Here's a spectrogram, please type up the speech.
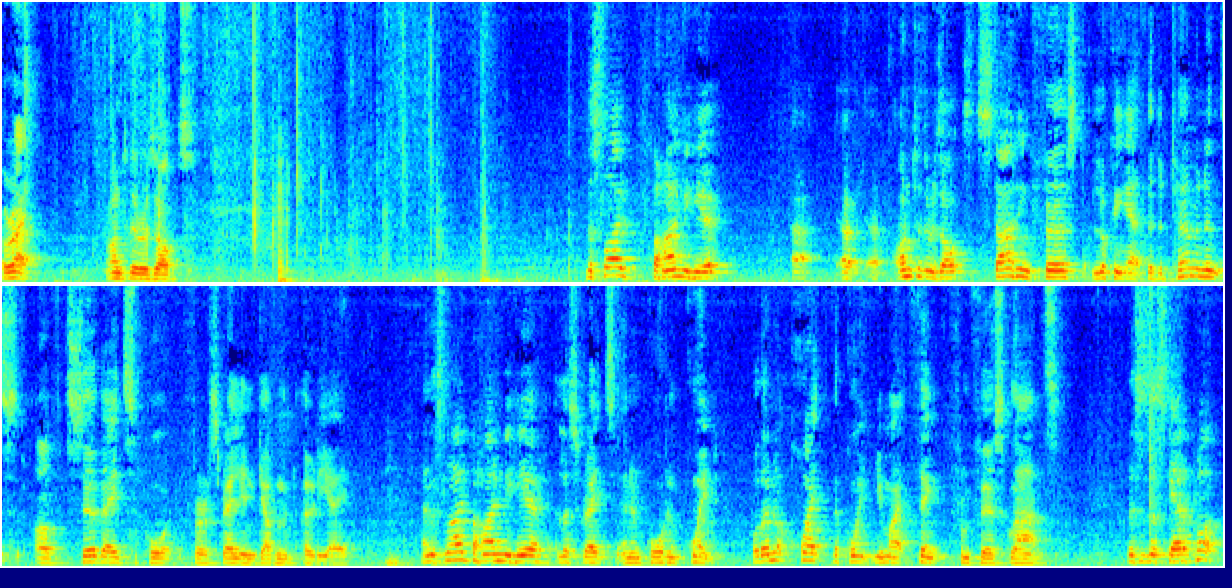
All right, on to the results. the slide behind me here, uh, uh, uh, onto the results, starting first looking at the determinants of surveyed support for Australian government ODA. And the slide behind me here illustrates an important point, although not quite the point you might think from first glance. This is a scatter plot.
